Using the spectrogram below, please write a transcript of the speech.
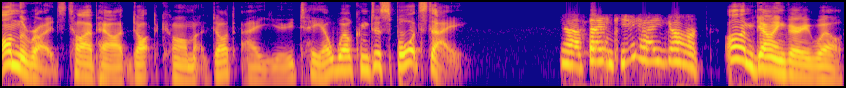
on the roads. Tyrepower.com.au. Teah, welcome to Sports Day. Yeah, thank you. How you going? I'm going very well.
